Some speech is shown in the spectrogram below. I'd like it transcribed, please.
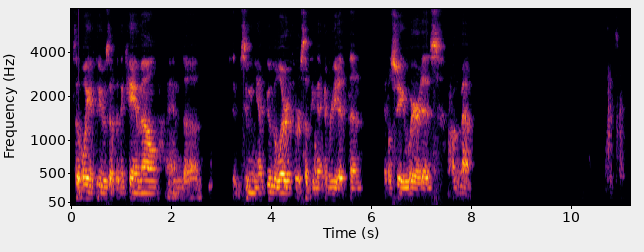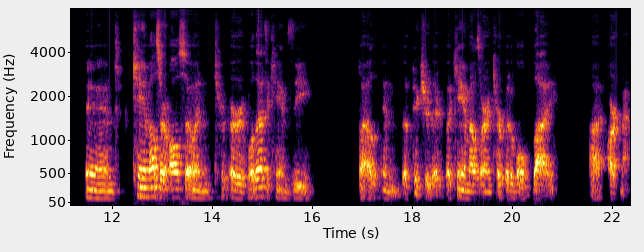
so all you have to do is open the KML, and uh, assuming you have Google Earth or something that can read it, then it'll show you where it is on the map. And KMLs are also in, or well, that's a KMZ file in the picture there, but KMLs are interpretable by uh, ArcMap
